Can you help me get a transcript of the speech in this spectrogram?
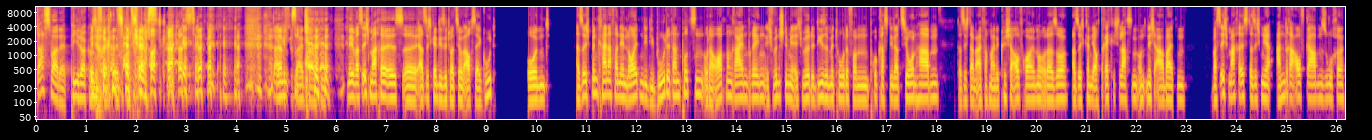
Das war der Peter Konstantin Podcast. Danke Ähm, fürs Einschalten. nee, was ich mache ist, äh, also ich kenne die Situation auch sehr gut. Und also ich bin keiner von den Leuten, die die Bude dann putzen oder Ordnung reinbringen. Ich wünschte mir, ich würde diese Methode von Prokrastination haben, dass ich dann einfach meine Küche aufräume oder so. Also ich kann die auch dreckig lassen und nicht arbeiten. Was ich mache, ist, dass ich mir andere Aufgaben suche.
